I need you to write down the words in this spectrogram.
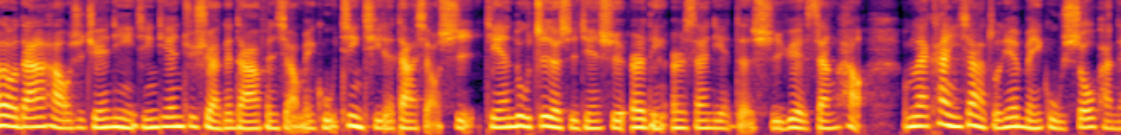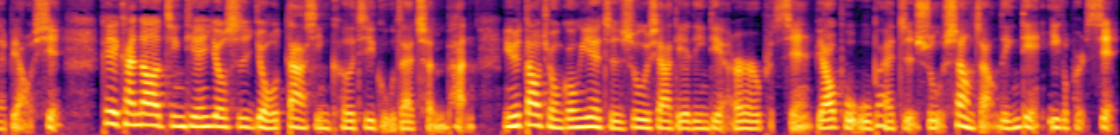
Hello，大家好，我是 Jenny，今天继续来跟大家分享美股近期的大小事。今天录制的时间是二零二三年的十月三号。我们来看一下昨天美股收盘的表现，可以看到今天又是由大型科技股在撑盘，因为道琼工业指数下跌零点二二 percent，标普五百指数上涨零点一个 percent。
